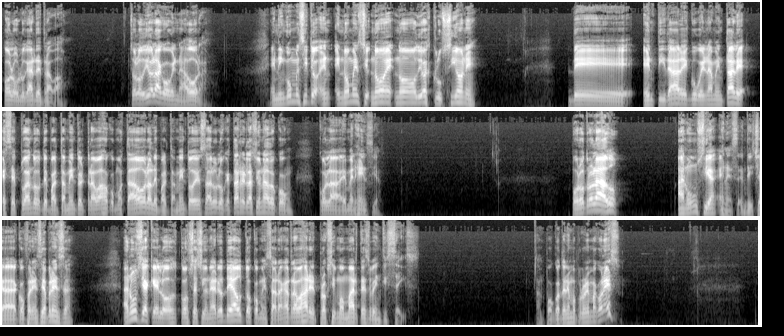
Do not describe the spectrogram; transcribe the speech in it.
O los lugares de trabajo. Eso lo dijo la gobernadora. En ningún sitio, en no, mencio- no, eh, no dio exclusiones de entidades gubernamentales, exceptuando Departamento del Trabajo como está ahora, Departamento de Salud, lo que está relacionado con, con la emergencia. Por otro lado, anuncia en, dicha conferencia de prensa, anuncia que los concesionarios de autos comenzarán a trabajar el próximo martes 26. Tampoco tenemos problema con eso.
